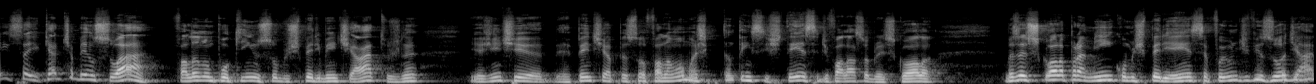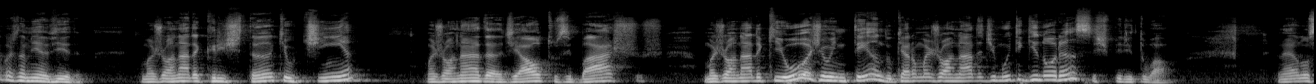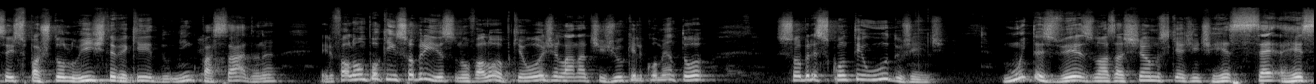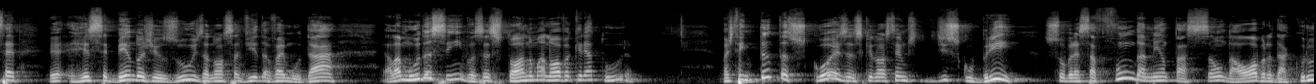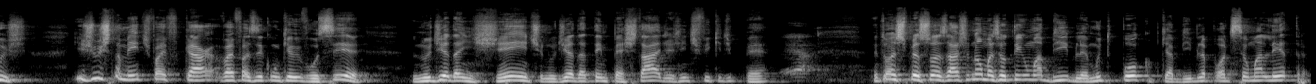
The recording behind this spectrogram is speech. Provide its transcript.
É isso aí. Quero te abençoar falando um pouquinho sobre o Experimente Atos, né? E a gente, de repente, a pessoa fala, oh, mas tanta insistência de falar sobre a escola. Mas a escola, para mim, como experiência, foi um divisor de águas na minha vida. Uma jornada cristã que eu tinha, uma jornada de altos e baixos, uma jornada que hoje eu entendo que era uma jornada de muita ignorância espiritual. Né? Eu não sei se o pastor Luiz esteve aqui domingo passado, né? Ele falou um pouquinho sobre isso, não falou? Porque hoje lá na Tijuca ele comentou sobre esse conteúdo, gente. Muitas vezes nós achamos que a gente recebe, recebe, recebendo a Jesus, a nossa vida vai mudar. Ela muda sim, você se torna uma nova criatura. Mas tem tantas coisas que nós temos que descobrir sobre essa fundamentação da obra da cruz, que justamente vai ficar, vai fazer com que eu e você no dia da enchente, no dia da tempestade, a gente fique de pé. Então as pessoas acham, não, mas eu tenho uma Bíblia. É muito pouco, porque a Bíblia pode ser uma letra.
